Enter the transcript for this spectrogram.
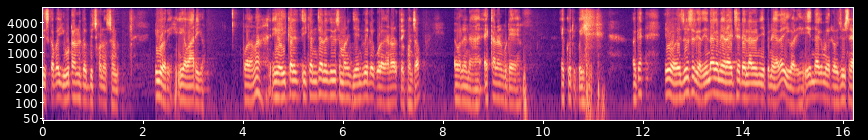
తీసుకుపోయి యూటర్న్ దొబ్బించుకొని వస్తాడు. ఇగోరి ఇక వారిగా పోదామా? ఇక ఇక్కడ ఇక్కడ నుంచి అలా చూసి మనకి జెయింట్ వీల్ కూడా కనబడతాయి కొంచెం. ఎవరైనా ఎక్కాలనుకుంటే ఎక్కురిపోయి. ఓకే? ఇవో చూసారు కదా ఇందాక నేను రైట్ సైడ్ వెళ్ళాలని చెప్పిన కదా ఇవ్వాలి ఇందాక మీరు చూసిన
